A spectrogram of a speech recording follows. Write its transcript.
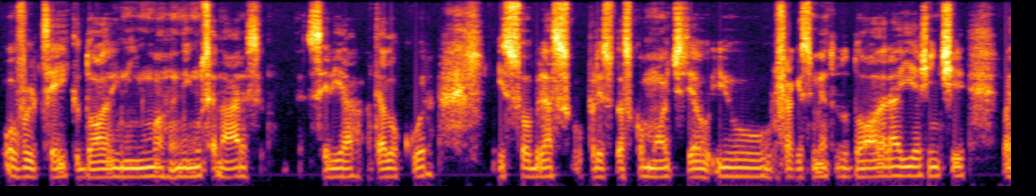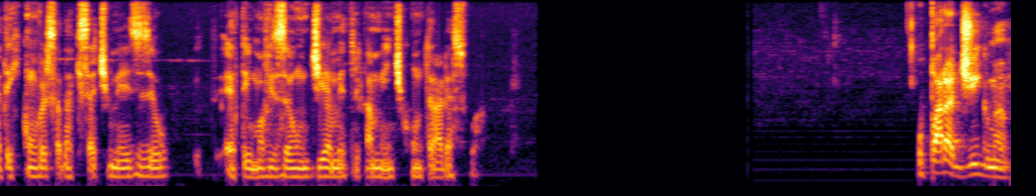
overtake o dólar em nenhuma em nenhum cenário seria até loucura, e sobre as, o preço das commodities e o, e o enfraquecimento do dólar, aí a gente vai ter que conversar daqui sete meses. Eu, eu tenho uma visão diametricamente contrária à sua. O paradigma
